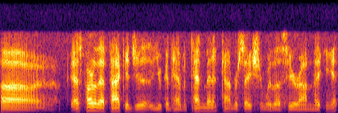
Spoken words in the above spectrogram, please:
Uh, as part of that package, uh, you can have a 10 minute conversation with us here on Making It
